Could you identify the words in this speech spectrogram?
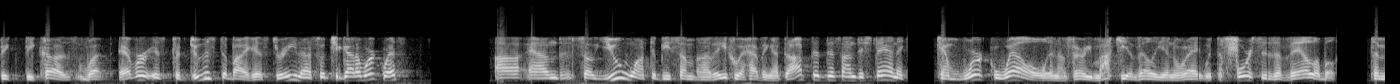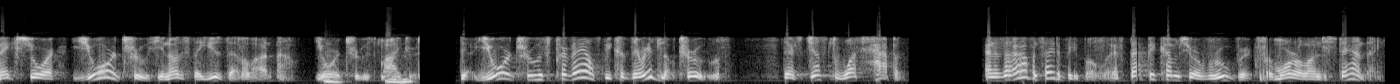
Be- because whatever is produced by history, that's what you got to work with. Uh, and so you want to be somebody who, having adopted this understanding, can work well in a very Machiavellian way with the forces available to make sure your truth, you notice they use that a lot now, your mm-hmm. truth, my mm-hmm. truth, your truth prevails because there is no truth. There's just what happened. And as I often say to people, if that becomes your rubric for moral understanding,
